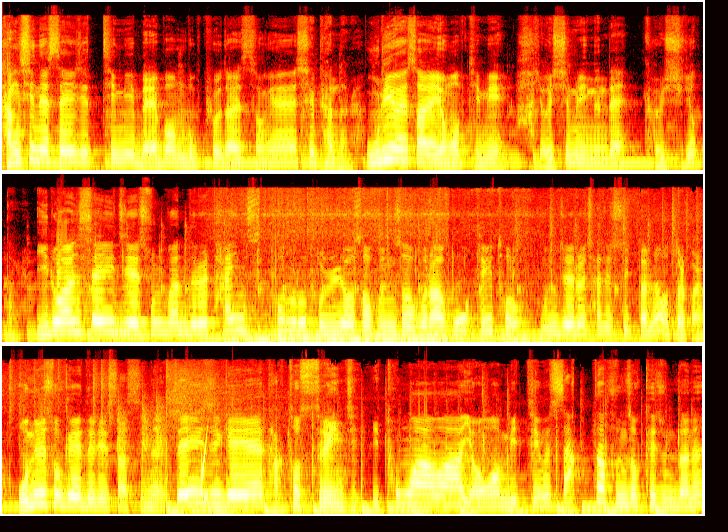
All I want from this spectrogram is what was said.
당신의 세일즈 팀이 매번 목표 달성에 실패한다면 우리 회사의 영업팀이 아, 열심은 있는데 결실이 없다면 이러한 세일즈의 순간들을 타임스톤으로 돌려서 분석을 하고 데이터로 문제를 찾을 수 있다면 어떨까요? 오늘 소개해드릴 사스는 세일즈계의 닥터 스트레인지 이 통화와 영업 미팅을 싹 다 분석해준다는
